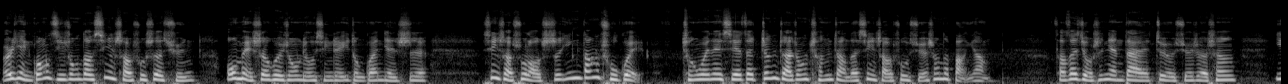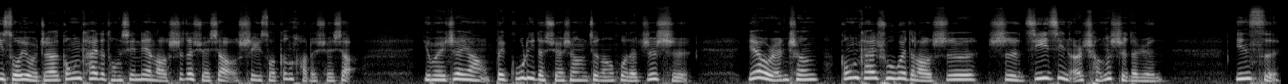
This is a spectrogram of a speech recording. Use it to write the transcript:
而眼光集中到性少数社群，欧美社会中流行着一种观点是，性少数老师应当出柜，成为那些在挣扎中成长的性少数学生的榜样。早在九十年代，就有学者称。一所有着公开的同性恋老师的学校是一所更好的学校，因为这样被孤立的学生就能获得支持。也有人称公开出柜的老师是激进而诚实的人，因此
